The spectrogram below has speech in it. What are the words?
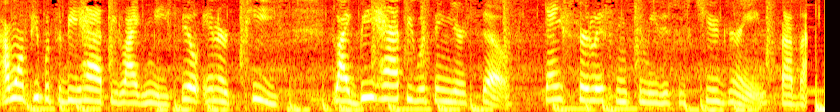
I want people to be happy like me, feel inner peace, like be happy within yourself. Thanks for listening to me. This is Q Green. Bye bye.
